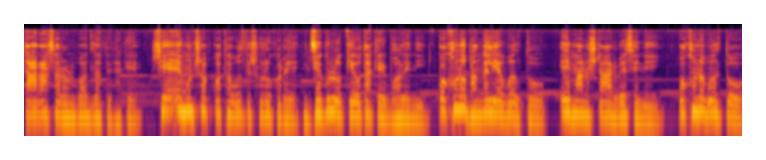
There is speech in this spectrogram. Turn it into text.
তার আচরণ বদলাতে থাকে। সে এমন সব কথা বলতে শুরু করে, যেগুলো কেউ তাকে বলেনি। কখনো বাঙ্গালিয়া বলতো, এই মানুষটা আর বেঁচে নেই। কখনো বলতো,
